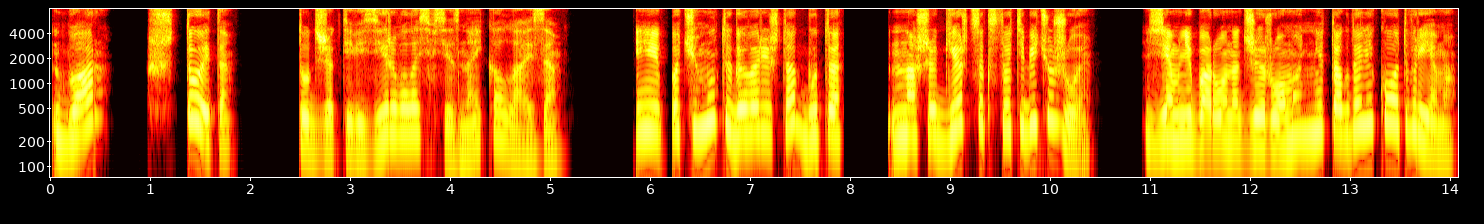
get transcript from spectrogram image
«Бар? Что это?» Тут же активизировалась всезнайка Лайза. «И почему ты говоришь так, будто наше герцогство тебе чужое? Земли барона Джерома не так далеко от Врема».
